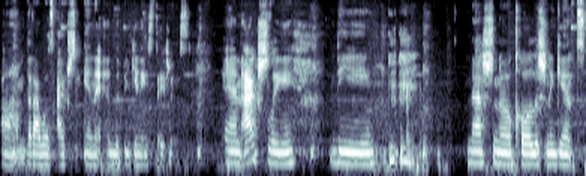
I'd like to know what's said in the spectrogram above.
um, that I was actually in it in the beginning stages. And actually, the National Coalition Against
